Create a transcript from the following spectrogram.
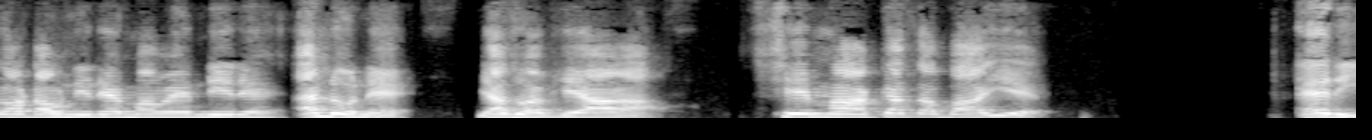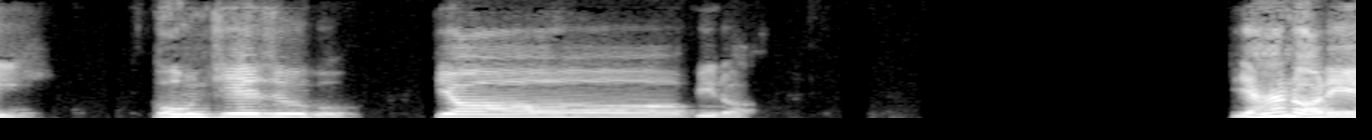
တောတောင်နေတဲ့မှာပဲနေတယ်အဲ့လိုနဲ့မြတ်စွာဘုရားကရှင်မာကတ္တပရဲ့အဲ့ဒီဂုံကျေးဇူးကိုပြောပြီးတော့ရဟန်းတော်တွေ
